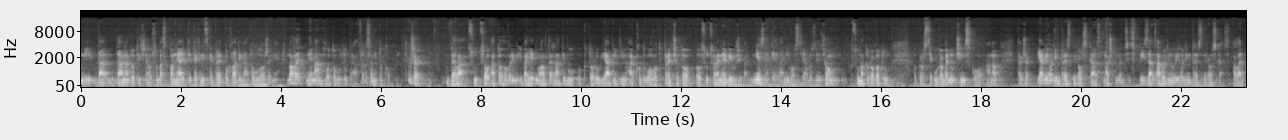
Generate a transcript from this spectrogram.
mi da, daná dotyčná osoba splňa aj tie technické predpoklady na to uloženie. No ale nemám hotovú tú prácu a sa mi to kopí. Takže veľa súdcov a to hovorím iba jednu alternatívu, ktorú ja vidím ako dôvod, prečo to e, súdcovia nevyužívajú. Nie z nejakej lenivosti alebo z niečoho. Chcú mať tú robotu proste urobenú čím skôr. Áno? Takže ja vyhodím trestný rozkaz, naštudujem si spis a za hodinu vyhodím trestný rozkaz. Ale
